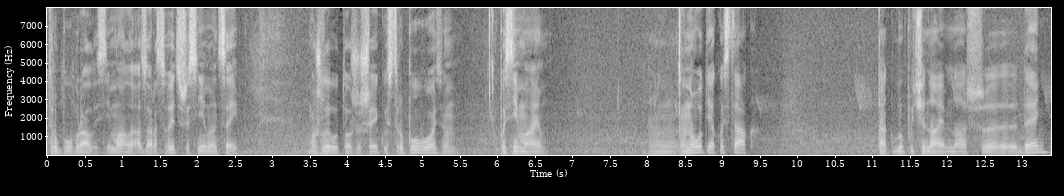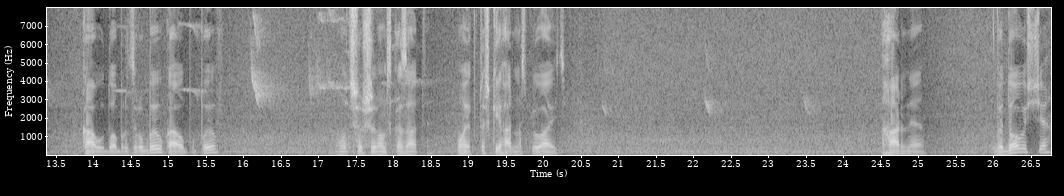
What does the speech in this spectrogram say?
трупу брали, знімали, а зараз вид ще знімемо цей. Можливо, теж ще якусь трупу візьмемо, поснімаємо. Ну, от якось так. Так ми починаємо наш е, день. Каву добре зробив, каву попив. От що ще вам сказати? О, як пташки гарно співають. Гарне видовище.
